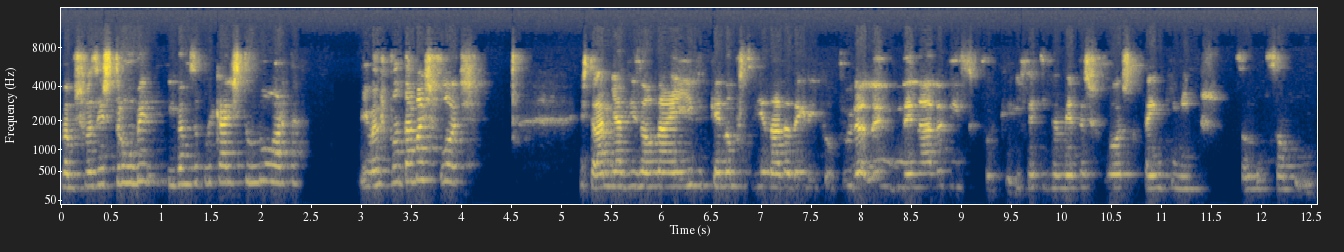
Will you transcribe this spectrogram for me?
Vamos fazer estrume e vamos aplicar isto numa horta. E vamos plantar mais flores. Esta era a minha visão naiva, quem não percebia nada da agricultura, nem, nem, nada disso, porque efetivamente as flores têm químicos, são, são,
